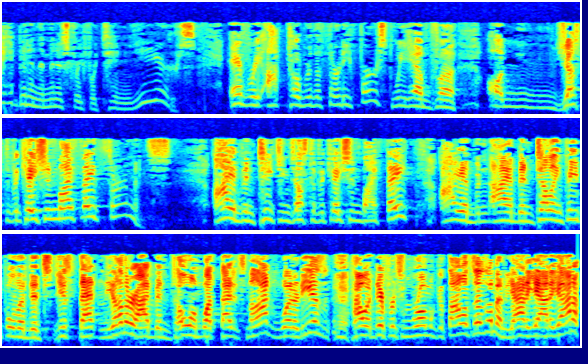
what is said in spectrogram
I have been in the ministry for 10 years. Every October the 31st, we have uh, justification by faith sermons. I have been teaching justification by faith. I have been, I have been telling people that it's just that and the other. I've been telling them what that it's not and what it is, and how it differs from Roman Catholicism and yada, yada, yada.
